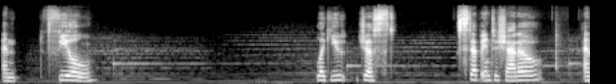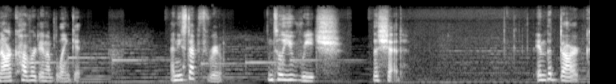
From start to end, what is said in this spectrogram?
and feel like you just step into shadow and are covered in a blanket. And you step through until you reach the shed. In the dark,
